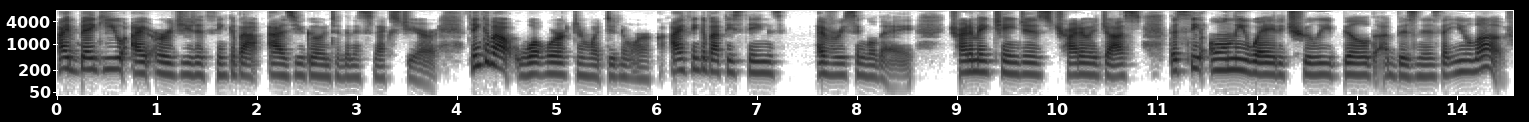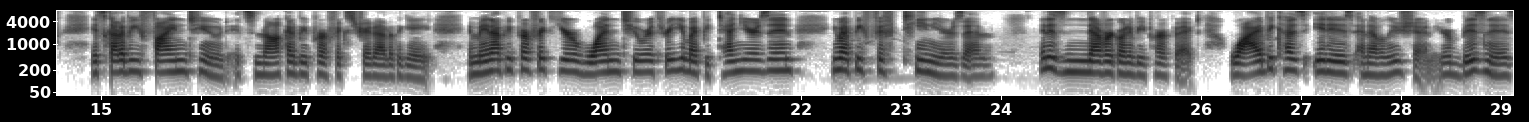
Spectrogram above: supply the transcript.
I beg you, I urge you to think about as you go into next next year. Think about what worked and what didn't work. I think about these things every single day. Try to make changes, try to adjust. That's the only way to truly build a business that you love. It's got to be fine tuned. It's not going to be perfect straight out of the gate. It may not be perfect year one, two, or three. You might be 10 years in, you might be 15 years in. It is never going to be perfect. Why? Because it is an evolution. Your business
